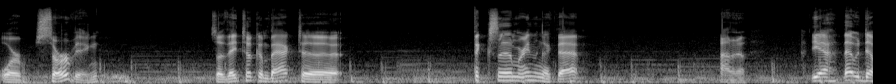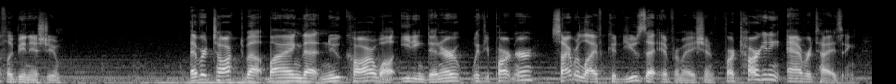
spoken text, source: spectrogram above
or serving. So they took them back to fix them or anything like that. I don't know. Yeah, that would definitely be an issue. Ever talked about buying that new car while eating dinner with your partner? CyberLife could use that information for targeting advertising.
